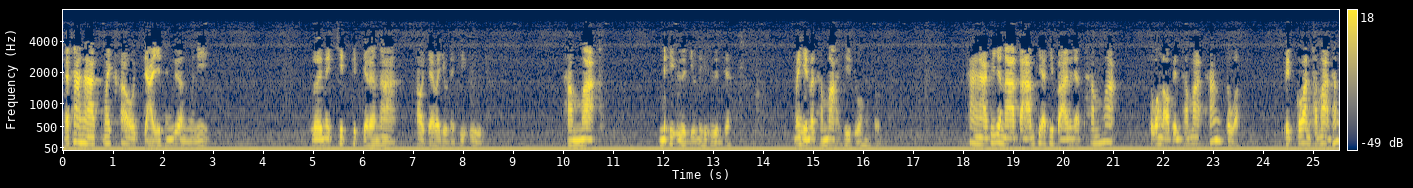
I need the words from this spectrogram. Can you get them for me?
และถ้าหากไม่เข้าใจทั้งเรื่องวันนี้ เลยไม่คิดพิจารณา เข้าใจว่าอยู่ในที่อื่นธรรมะในที่อื่นอยู่ในที่อื่นจ้ะไม่เห็นว่าธรรมะที่ตัวของตน ถ้าหากพิจารณาตามที่อธิบายเนี่ยธรรมะตัวของเราเป็นธรรมะทั้งตัว เป็นก้อนธรรมะทั้ง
